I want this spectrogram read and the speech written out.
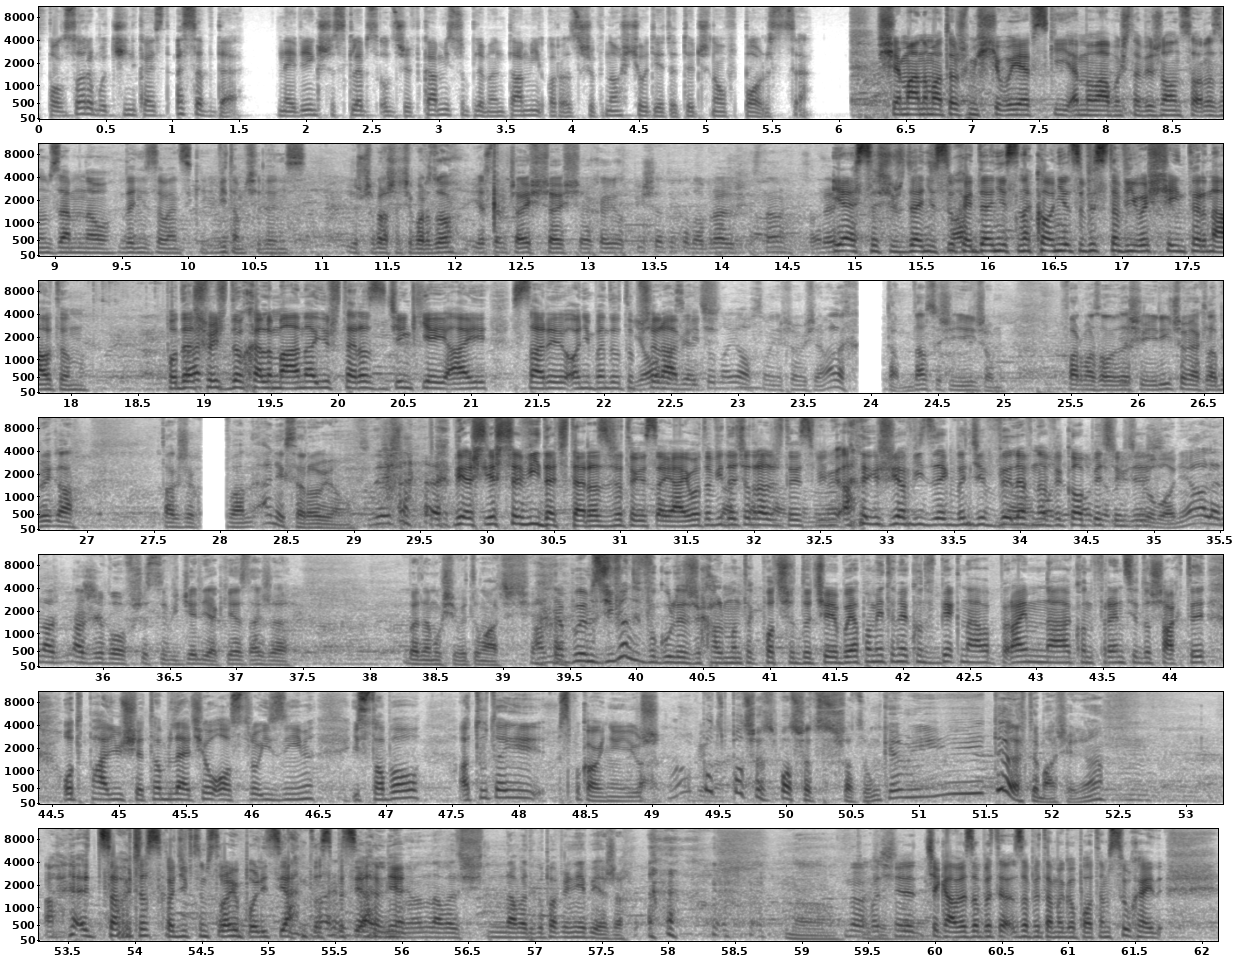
Sponsorem odcinka jest SFD, największy sklep z odżywkami, suplementami oraz żywnością dietetyczną w Polsce. Siemano, Mateusz Miściwojewski, MMA Bądź na bieżąco, razem ze mną Denis Załęcki. Witam Cię, Denis. Już przepraszam cię bardzo. Jestem, cześć, cześć. Jak ja odpiszę, tylko dobra, już jestem. Sorry. Jesteś już, Denis. Słuchaj, No. Denis, na koniec wystawiłeś się internautom. Podeszłeś Tak? do Halmana, już teraz dzięki AI, stary, oni będą to przerabiać. kitu, No ja w sumie nie przemyślałem, ale tam, damsy się nie liczą. Farmazony też się nie liczą, jak labryga. Także a niech se robią. Wiesz, jeszcze widać teraz, że to jest AI, bo to widać od razu, że to jest film, ale już ja widzę, jak będzie wylew No, na wykopie czy gdzieś. Grubo, nie? Ale na, na żywo wszyscy widzieli jak jest, także będę musiał wytłumaczyć. Ale ja byłem zdziwiony w ogóle, że Halman tak podszedł do ciebie, bo ja pamiętam jak on wbiegł na Prime na konferencję do szachty, odpalił się tam, leciał ostro i z nim, i z tobą, a tutaj spokojnie już. No, pod, podszedł, podszedł z szacunkiem i, i tyle w temacie, nie? Ale cały czas chodzi w tym stroju policjanta specjalnie. No, nawet, nawet go pewnie nie bierze. No, No właśnie ciekawe, zapyta, zapytamy go potem. Słuchaj,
